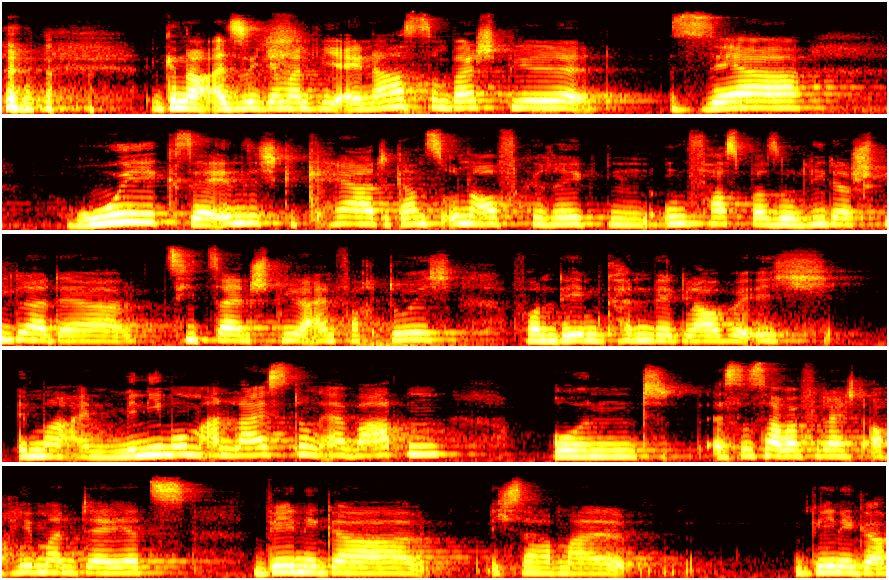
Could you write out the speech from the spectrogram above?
genau, also jemand wie Einaras zum Beispiel, sehr ruhig, sehr in sich gekehrt, ganz unaufgeregt, ein unfassbar solider Spieler, der zieht sein Spiel einfach durch. Von dem können wir, glaube ich, immer ein Minimum an Leistung erwarten. Und es ist aber vielleicht auch jemand, der jetzt weniger, ich sage mal, weniger,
